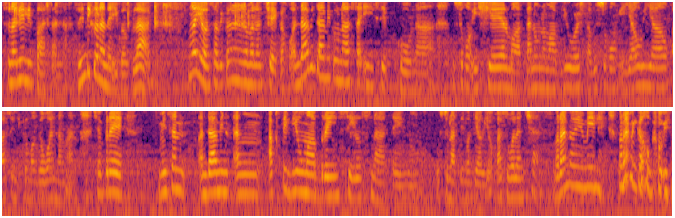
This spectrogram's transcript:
So, nalilipasan na. So, hindi ko na naiba-vlog. Ngayon, sabi ko na naman nag-check ako. Ang dami-dami kong nasa isip ko na gusto kong i-share, mga tanong ng mga viewers na gusto kong iyaw-yaw kasi hindi ko magawa ng ano. Siyempre, minsan, ang dami, ang active yung mga brain cells natin, no? Gusto natin magyaw-yaw kasi walang chance. Marami mamimili. Maraming gagawin.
